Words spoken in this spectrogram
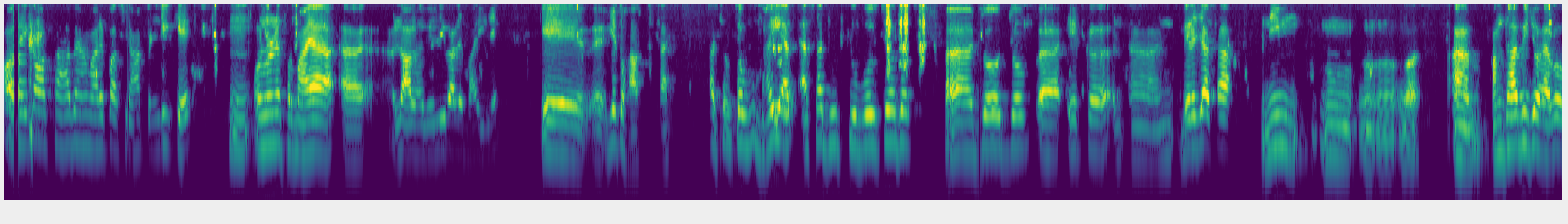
और एक और साहब है हमारे पास यहाँ पिंडी के। उन्होंने फरमाया लाल हवेली वाले भाई ने कि ये तो हादसा है। अच्छा तो भाई ऐसा झूठ क्यों बोलते हो जो जो जो एक मेरे जैसा नीम अंधा भी जो है वो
